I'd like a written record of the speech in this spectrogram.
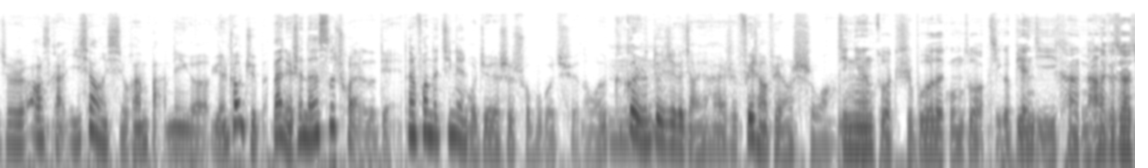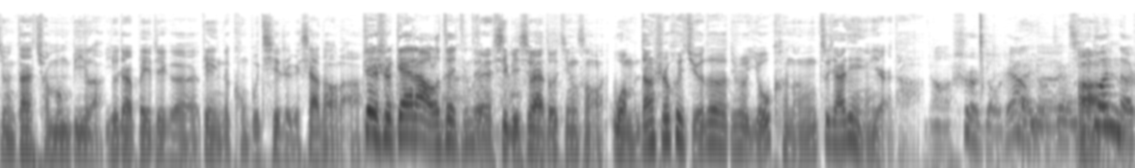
就是奥斯卡一向喜欢把那个原创剧本颁给深南斯出来的电影，但是放在今年，我觉得是说不过去的。我个人对这个奖项还是非常非常失望。今天做直播的工作，几个编辑一看拿了个最佳剧本，大家全懵逼了，有点被这个电影的恐怖气质给吓到了啊！这是 get out 了最惊悚，对，戏里戏外都惊悚了。我们当时会觉得，就是有可能最佳电影也是他啊，是有这样的极端的。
